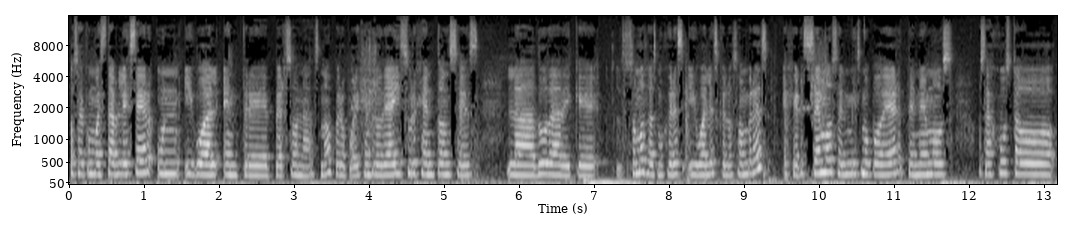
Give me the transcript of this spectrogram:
o sea, como establecer un igual entre personas, ¿no? Pero, por ejemplo, de ahí surge entonces la duda de que somos las mujeres iguales que los hombres, ejercemos el mismo poder, tenemos, o sea, justo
